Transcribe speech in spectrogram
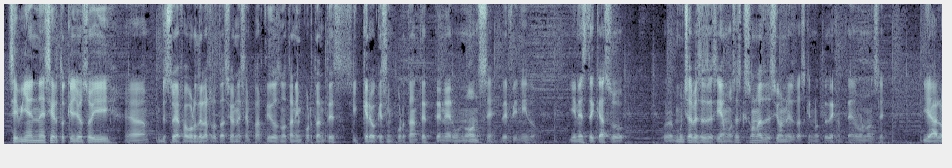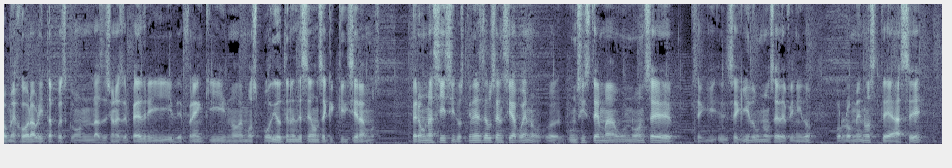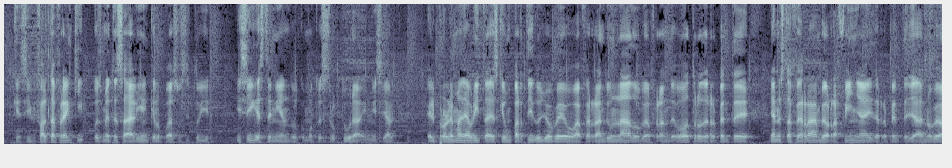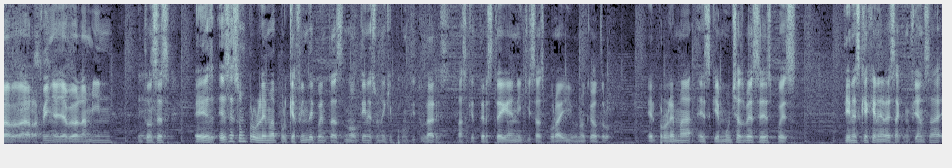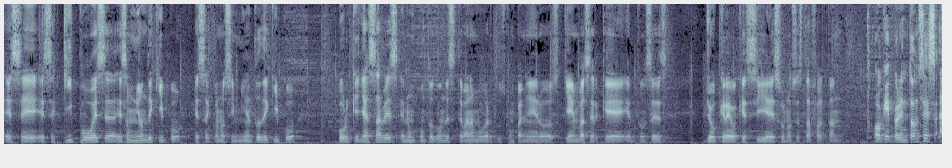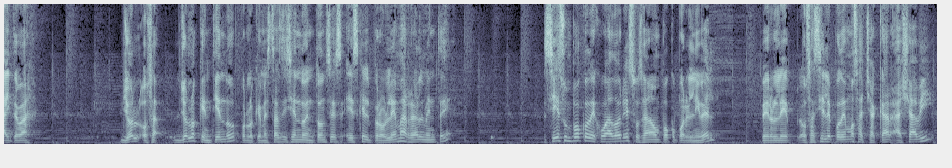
si bien es cierto que yo soy eh, estoy a favor de las rotaciones en partidos no tan importantes, sí creo que es importante tener un 11 definido. Y en este caso, eh, muchas veces decíamos, es que son las lesiones las que no te dejan tener un 11. Y a lo mejor ahorita pues con las lesiones de Pedri y de Frenkie no hemos podido tener ese 11 que quisiéramos. Pero aún así, si los tienes de ausencia, bueno, un sistema, un 11 seguido, un 11 definido, por lo menos te hace que si falta Frenkie, pues metes a alguien que lo pueda sustituir y sigues teniendo como tu estructura inicial. El problema de ahorita es que un partido yo veo a Ferran de un lado, veo a Ferran de otro, de repente ya no está Ferran, veo a Rafinha y de repente ya no veo a Rafinha, ya veo a Lamin. Entonces, ese es un problema porque a fin de cuentas no tienes un equipo con titulares, más que Ter Stegen y quizás por ahí uno que otro. El problema es que muchas veces, pues, tienes que generar esa confianza, ese, equipo, esa, esa unión de equipo, ese conocimiento de equipo porque ya sabes en un punto dónde se te van a mover tus compañeros, quién va a hacer qué, entonces yo creo que sí eso nos está faltando. Ok, pero entonces ahí te va. Yo, o sea, yo lo que entiendo por lo que me estás diciendo entonces es que el problema realmente sí es un poco de jugadores, o sea, un poco por el nivel, pero le, o sea, sí le podemos achacar a Xavi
